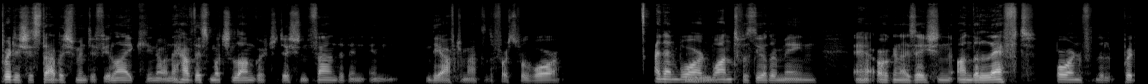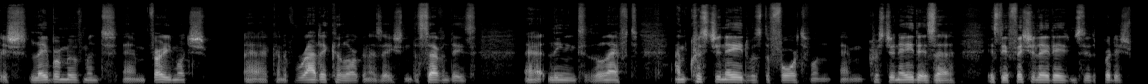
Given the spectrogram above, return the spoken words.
British establishment, if you like, you know, and they have this much longer tradition founded in, in the aftermath of the First World War. And then War on mm. Want was the other main uh, organization on the left, born from the British Labour movement, um, very much uh, kind of radical organization, the 70s. Uh, leaning to the left, and Christian Aid was the fourth one. Um, Christian Aid is a is the official aid agency of the British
